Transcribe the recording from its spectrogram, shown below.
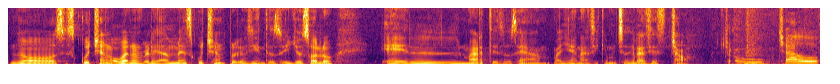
nos escuchan. O bueno, en realidad me escuchan porque el siguiente soy yo solo. El martes, o sea, mañana. Así que muchas gracias. Chao. Chao. Chao.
